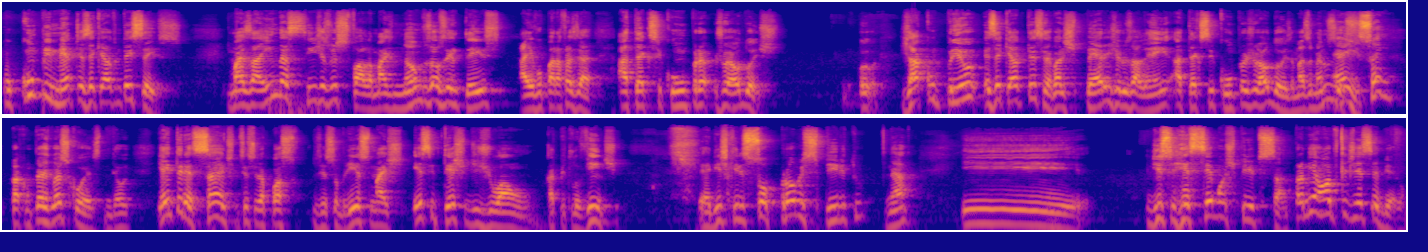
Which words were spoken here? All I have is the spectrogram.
o cumprimento de Ezequiel 36. Mas ainda assim, Jesus fala: Mas não vos ausenteis, aí eu vou parafrasear, até que se cumpra Joel 2. Já cumpriu Ezequiel 36, agora espere em Jerusalém até que se cumpra Joel 2. É mais ou menos isso. É isso aí para cumprir as duas coisas, entendeu? E é interessante, não sei se eu já posso dizer sobre isso, mas esse texto de João, capítulo 20, é, diz que ele soprou o Espírito, né? E disse: recebam o Espírito Santo. Para mim é óbvio que eles receberam.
